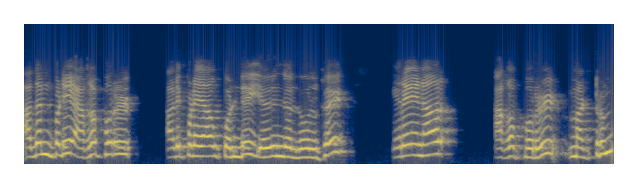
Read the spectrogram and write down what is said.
அதன்படி அகப்பொருள் அடிப்படையாக கொண்டு எழுந்த நூல்கள் இறையனார் அகப்பொருள் மற்றும்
